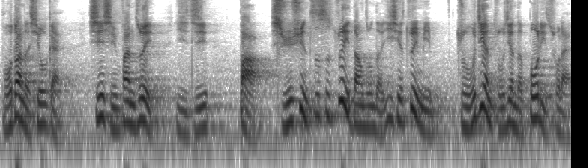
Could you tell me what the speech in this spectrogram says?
不断的修改，新型犯罪以及把寻衅滋事罪当中的一些罪名逐渐逐渐的剥离出来。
